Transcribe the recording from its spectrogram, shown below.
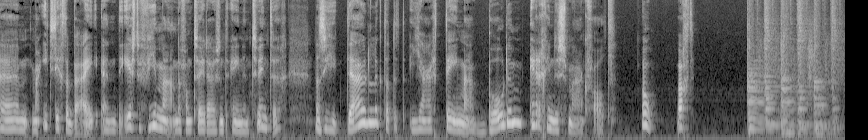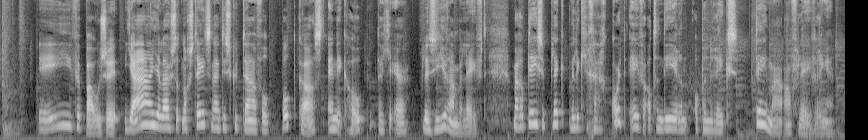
um, maar iets dichterbij, en de eerste vier maanden van 2021 dan zie ik duidelijk dat het jaarthema bodem erg in de smaak valt. Oh, wacht. Even pauze. Ja, je luistert nog steeds naar Discutafel podcast en ik hoop dat je er plezier aan beleeft. Maar op deze plek wil ik je graag kort even attenderen op een reeks thema-afleveringen.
